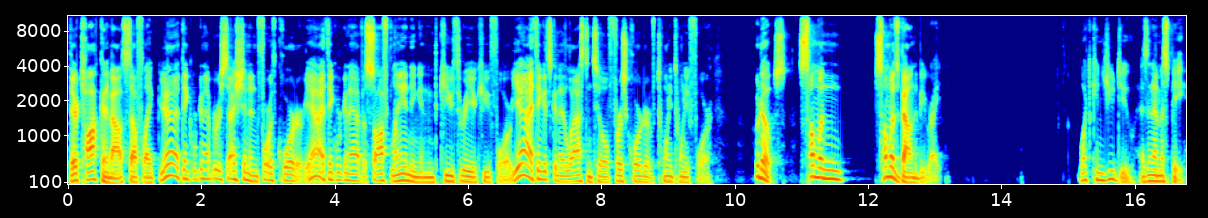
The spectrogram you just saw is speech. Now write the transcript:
they're talking about stuff like, yeah, I think we're going to have a recession in fourth quarter. Yeah, I think we're going to have a soft landing in Q3 or Q4. Yeah, I think it's going to last until first quarter of 2024. Who knows? Someone someone's bound to be right. What can you do as an MSP?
